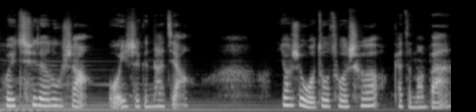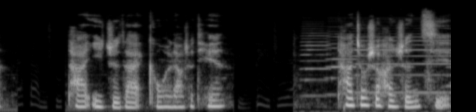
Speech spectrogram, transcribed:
回去的路上，我一直跟他讲，要是我坐错车该怎么办。他一直在跟我聊着天。他就是很神奇，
